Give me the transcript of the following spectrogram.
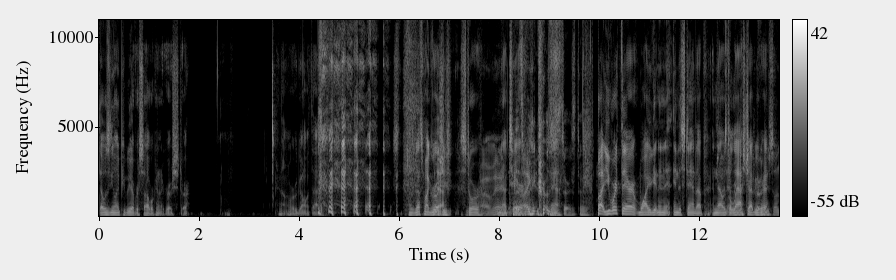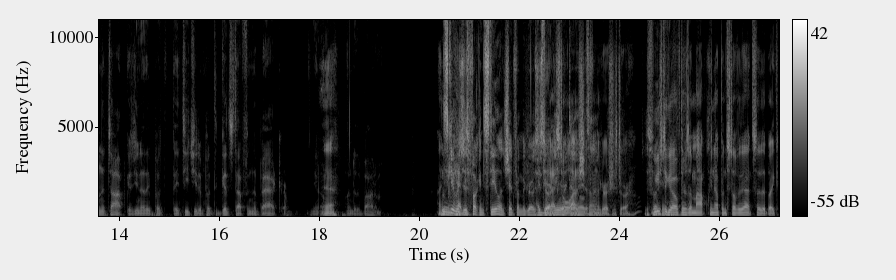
That was the only people you ever saw working at a grocery store. I don't know where we're going with that. That's my grocery store Oh, you man. know, That's tear. like it. grocery Yeah. store story. But you worked there while you're getting into, into stand up, and that was the last get job you ever had. on the top because you know they put they teach you to put the good stuff in the back or you know Yeah. under the bottom. I This kid was just fucking stealing shit from the grocery I store. did. I he stole a lot of shit whole from the grocery store. Just we used to go if there's a mop cleanup and stuff like that. So that like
